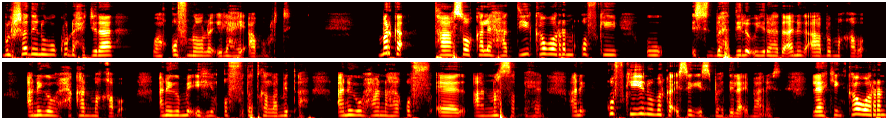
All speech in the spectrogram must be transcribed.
Bulshadiina wuu ku dhex jiraa waa qof noolo ilaahay abuurtay. Marka taasoo kale haddii ka waran qofkii uu isbahdilo uu yidhahdo aniga aaba ma qabo aniga xakan ma qabo. Aniga ma ihi qof dadka la mid ah. Aniga waxaan ahay qof aan nasab ahayn qofkii inuu markaa isaga isbahdilaa imaanayso laakiin ka waran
